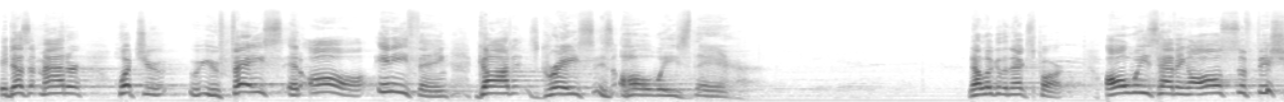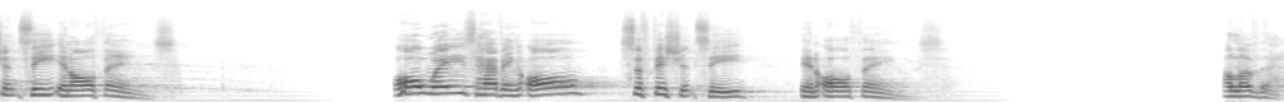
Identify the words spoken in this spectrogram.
It doesn't matter what you, you face at all, anything. God's grace is always there. Now look at the next part. Always having all sufficiency in all things. Always having all sufficiency in all things. I love that.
